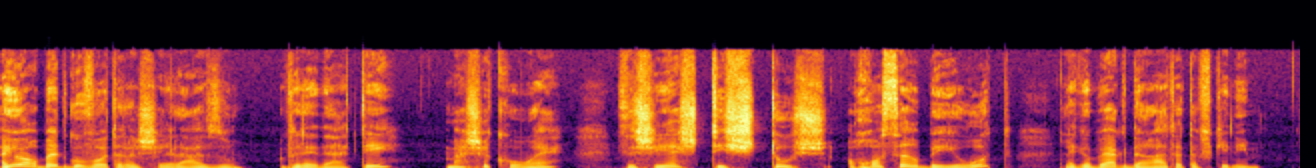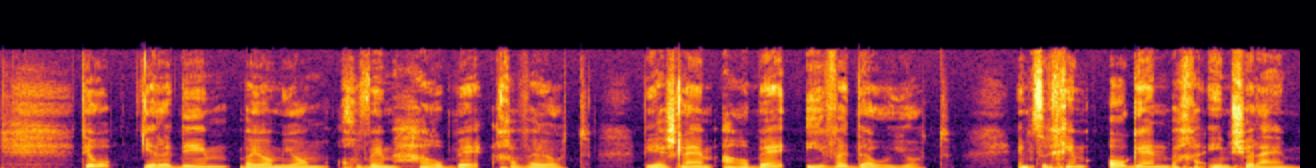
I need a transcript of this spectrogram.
היו הרבה תגובות על השאלה הזו, ולדעתי, מה שקורה זה שיש טשטוש או חוסר בהירות לגבי הגדרת התפקידים. תראו, ילדים ביום-יום חווים הרבה חוויות, ויש להם הרבה אי-ודאויות. הם צריכים עוגן בחיים שלהם,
